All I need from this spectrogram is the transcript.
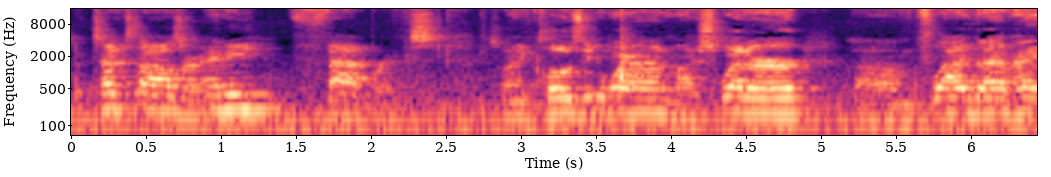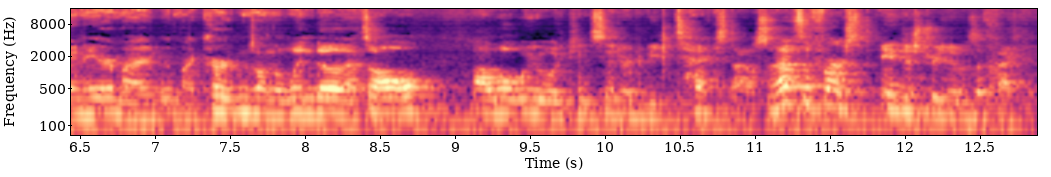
So textiles are any fabrics. So any clothes that you're wearing, my sweater, um, the flag that I have hanging here, my, my curtains on the window, that's all uh, what we would consider to be textile. So that's the first industry that was affected.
